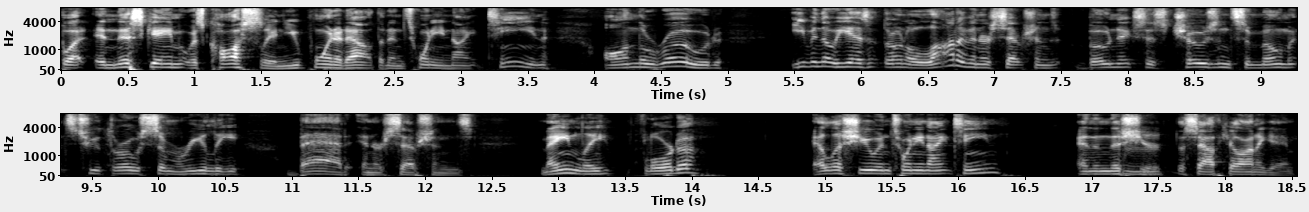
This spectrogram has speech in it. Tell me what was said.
But in this game, it was costly. And you pointed out that in 2019, on the road, even though he hasn't thrown a lot of interceptions, Bo Nix has chosen some moments to throw some really bad interceptions. Mainly Florida, LSU in 2019, And then this mm-hmm. year, the South Carolina game.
